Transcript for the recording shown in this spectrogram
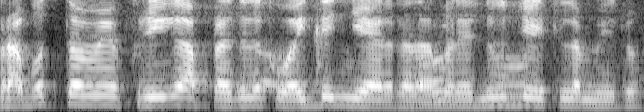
ప్రభుత్వమే ఫ్రీగా ప్రజలకు వైద్యం చేయాలి కదా? మరి ఎందుకు చేయట్లేదు మీరు?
